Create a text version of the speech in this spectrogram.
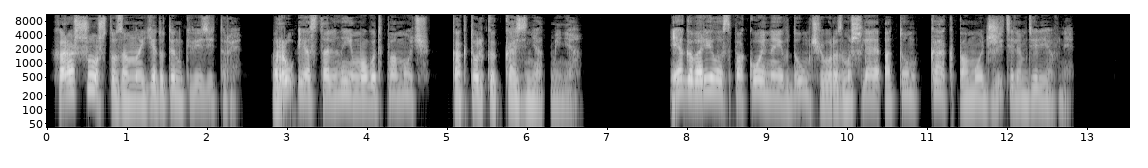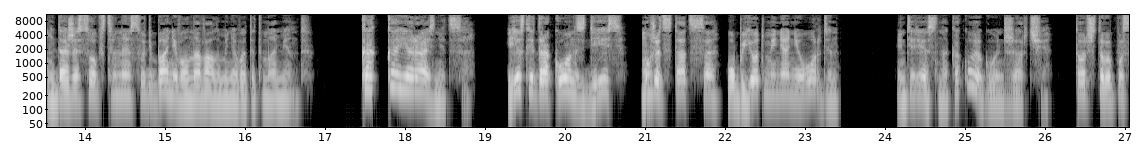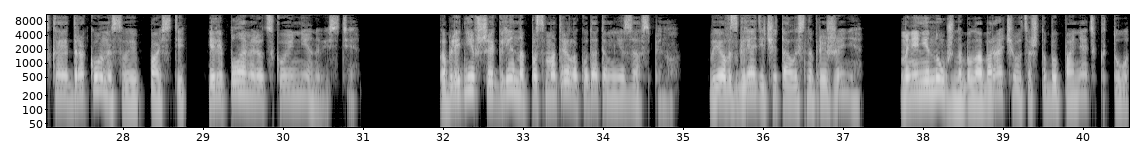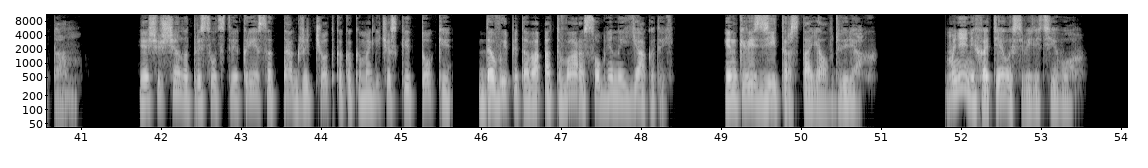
Хорошо, что за мной едут инквизиторы. Ру и остальные могут помочь, как только казнят меня. Я говорила спокойно и вдумчиво, размышляя о том, как помочь жителям деревни. Даже собственная судьба не волновала меня в этот момент. Какая разница? Если дракон здесь, может, статься, убьет меня не орден. Интересно, какой огонь жарче? Тот, что выпускает драконы свои пасти, или пламя людской ненависти. Побледневшая Гленна посмотрела куда-то мне за спину. В ее взгляде читалось напряжение. Мне не нужно было оборачиваться, чтобы понять, кто там. Я ощущала присутствие Креса так же четко, как и магические токи до выпитого отвара с огненной ягодой. Инквизитор стоял в дверях. Мне не хотелось видеть его.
